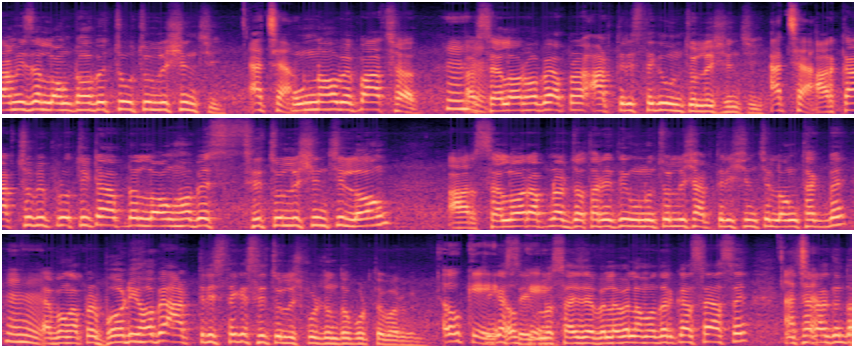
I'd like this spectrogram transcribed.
কামিজের লংটা হবে চৌচল্লিশ ইঞ্চি। আচ্ছা। ওন্না হবে পাঁচ হাত। আর সেলার হবে আপনার আটত্রিশ থেকে উনচল্লিশ ইঞ্চি। আচ্ছা। আর কারচুপি প্রতিটা আপনার লং হবে ছেচল্লিশ ইঞ্চি লং আর সালোয়ার আপনার যথারীতি উনচল্লিশ আটত্রিশ ইঞ্চি লং থাকবে এবং আপনার বডি হবে আটত্রিশ থেকে ছেচল্লিশ পর্যন্ত পড়তে পারবেন। ঠিক আছে? এগুলো সাইজ অ্যাভেলেবেল আমাদের কাছে আছে। এছাড়া কিন্তু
